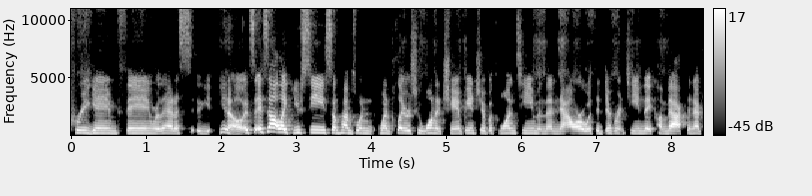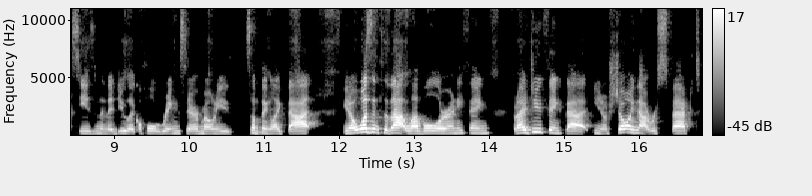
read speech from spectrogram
pregame thing where they had a, you know, it's, it's not like you see sometimes when, when players who won a championship with one team and then now are with a different team, they come back the next season and they do like a whole ring ceremony, something like that. You know, it wasn't to that level or anything but I do think that, you know, showing that respect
